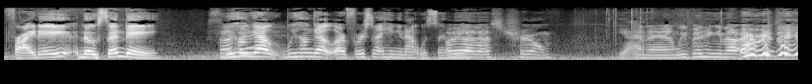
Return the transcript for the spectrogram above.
Friday, no Sunday. We hung out. We hung out. Our first night hanging out was Sunday. Oh yeah, that's true. Yeah. And then we've been hanging out every day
